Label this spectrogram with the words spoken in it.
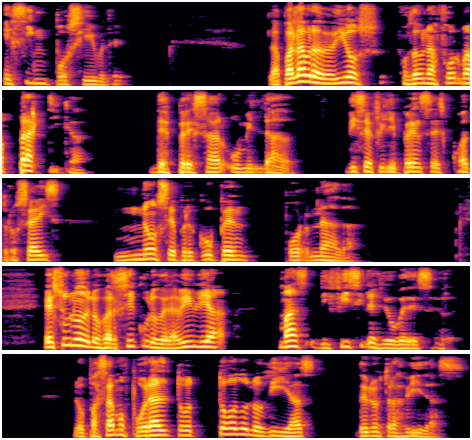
Es imposible. La palabra de Dios nos da una forma práctica de expresar humildad. Dice Filipenses 4:6, no se preocupen por nada. Es uno de los versículos de la Biblia más difíciles de obedecer. Lo pasamos por alto todos los días de nuestras vidas.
